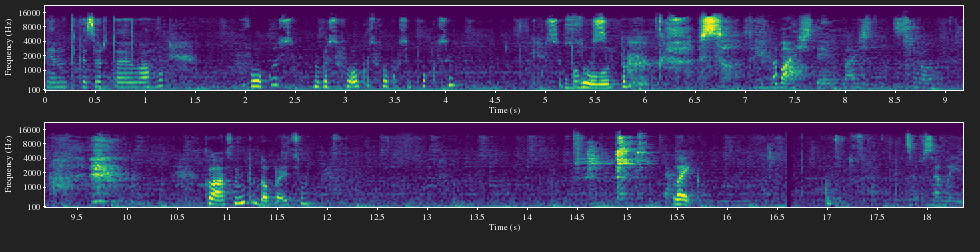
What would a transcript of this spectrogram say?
Я на таке звертаю увагу. Фокус, розфокус, фокуси, фокуси. Золото. Золото, як бачите, як бачите, сорок. Клас, мені подобається. Лайк, Це все моє.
